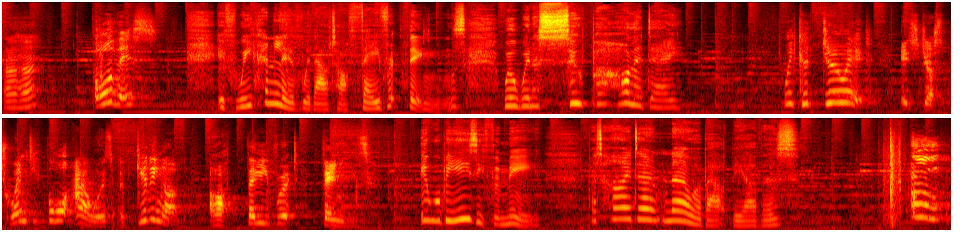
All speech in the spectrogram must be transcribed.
Uh huh. Or this. If we can live without our favourite things, we'll win a super holiday. We could do it. It's just 24 hours of giving up our favourite things. It will be easy for me, but I don't know about the others. Oh!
